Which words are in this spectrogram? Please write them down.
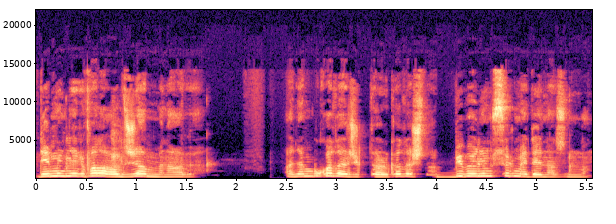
demirleri falan alacağım ben abi. Madem bu kadarcıktı arkadaşlar. Bir bölüm sürmedi en azından.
